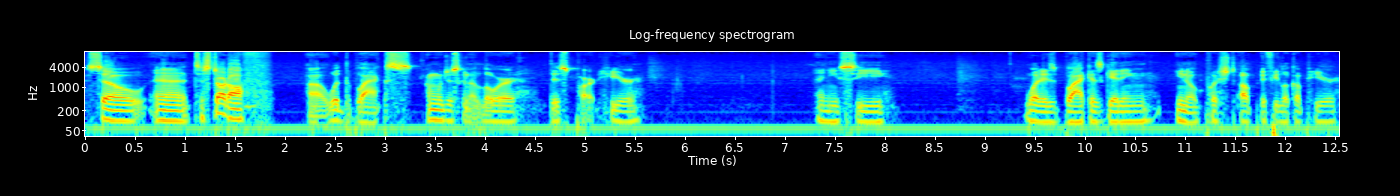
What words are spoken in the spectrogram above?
So uh, to start off uh, with the blacks, I'm just going to lower this part here and you see what is black is getting you know pushed up if you look up here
